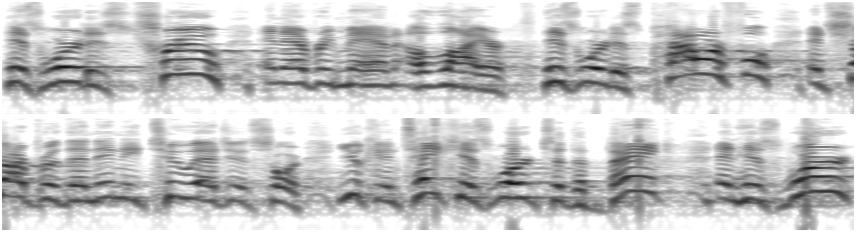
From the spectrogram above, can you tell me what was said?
His word is true, and every man a liar. His word is powerful and sharper than any two edged sword. You can take His word to the bank, and His word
